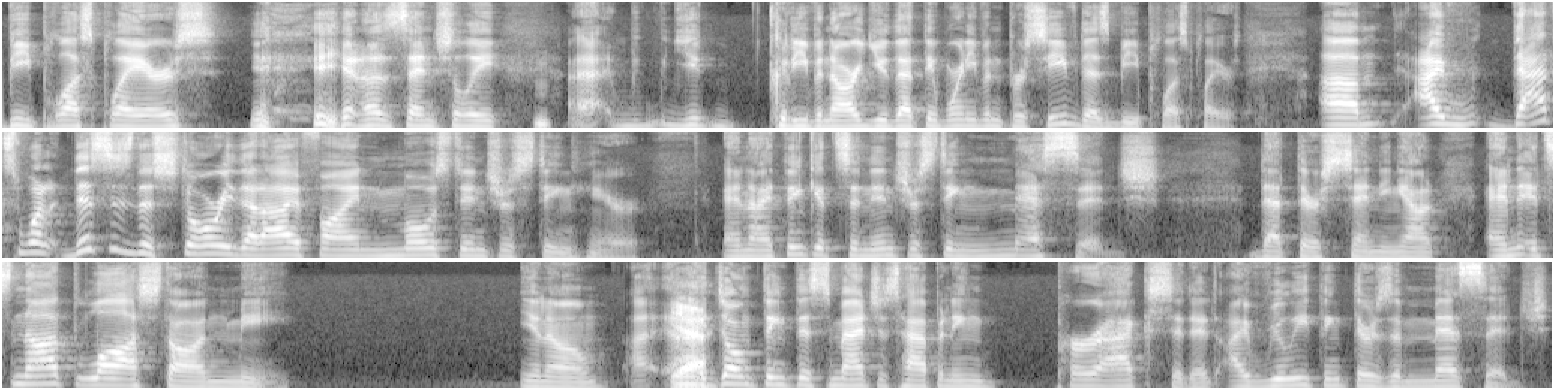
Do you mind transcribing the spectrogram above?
B plus players you know essentially. Uh, you could even argue that they weren't even perceived as B plus players. Um I that's what this is the story that I find most interesting here. And I think it's an interesting message that they're sending out. And it's not lost on me. You know I, Yeah. I don't think this match is happening per accident. I really think there's a message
